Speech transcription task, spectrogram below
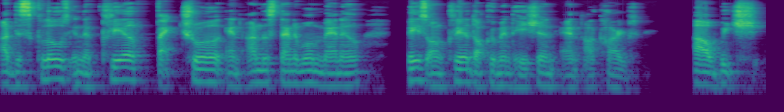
are disclosed in a clear, factual, and understandable manner based on clear documentation and archives, uh, which,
